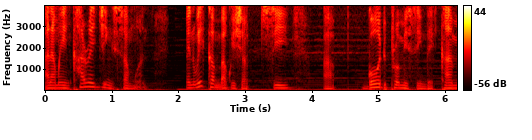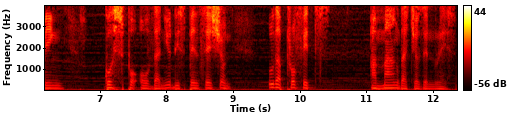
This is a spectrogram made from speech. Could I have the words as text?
and I'm encouraging someone. When we come back, we shall see uh, God promising the coming gospel of the new dispensation through the prophets among the chosen race.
